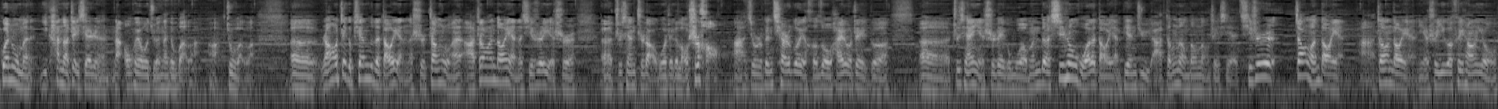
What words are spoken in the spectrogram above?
观众们一看到这些人，那 OK，我觉得那就稳了啊，就稳了。呃，然后这个片子的导演呢是张鸾啊，张鸾导演呢其实也是呃之前指导过这个《老师好》啊，就是跟谦儿哥也合作，还有这个呃之前也是这个我们的新生活的导演、编剧啊等等等等这些。其实张鸾导演啊，张鸾导演也是一个非常有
